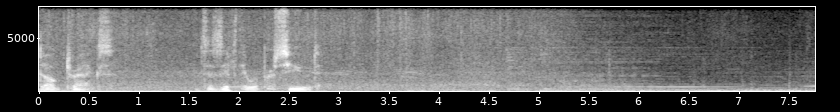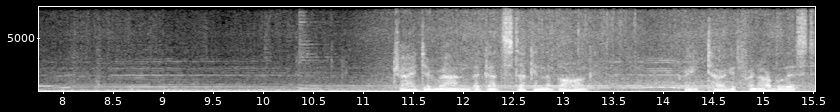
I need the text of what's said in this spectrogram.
Dog tracks. It's as if they were pursued. Tried to run, but got stuck in the bog. Great target for an arbalist.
